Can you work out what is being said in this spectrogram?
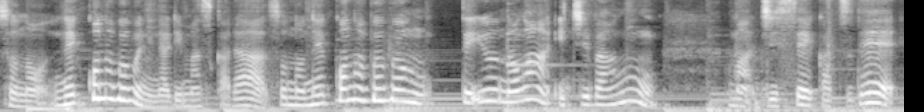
その根っこの部分になりますからその根っこの部分っていうのが一番、まあ、実生活で、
